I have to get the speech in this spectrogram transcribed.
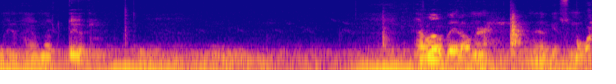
We don't have enough to do it. Got a little bit on there. Gotta get some more.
